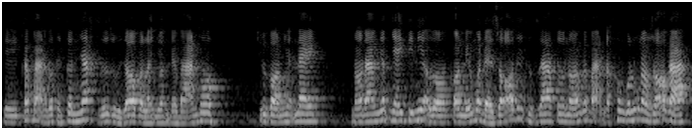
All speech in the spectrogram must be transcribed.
thì các bạn có thể cân nhắc giữa rủi ro và lợi nhuận để bán thôi chứ còn hiện nay, nó đang nhấp nháy tín hiệu rồi. Còn nếu mà để rõ thì thực ra tôi nói với các bạn là không có lúc nào rõ cả.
